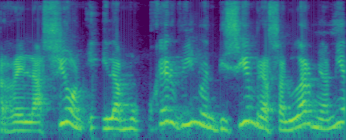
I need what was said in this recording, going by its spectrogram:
la relación, y la mujer vino en diciembre a saludarme a mí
